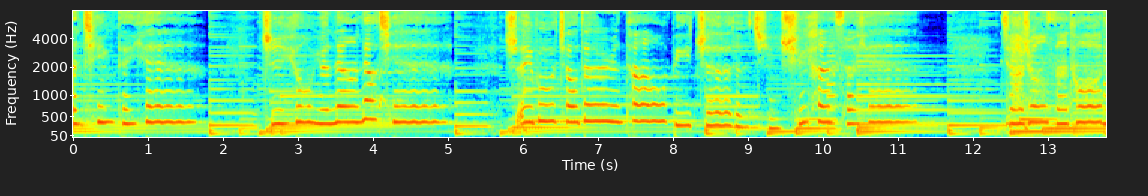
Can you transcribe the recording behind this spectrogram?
安静的夜，只有月亮了解。睡不着的人逃避着的情绪很撒野，假装洒脱的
